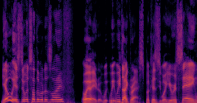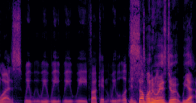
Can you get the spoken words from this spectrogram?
you know who is doing something with his life? Oh, wait, wait, we, we digress because what you were saying was we we we we, we fucking we looked into Someone Toto. who is doing, yeah.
